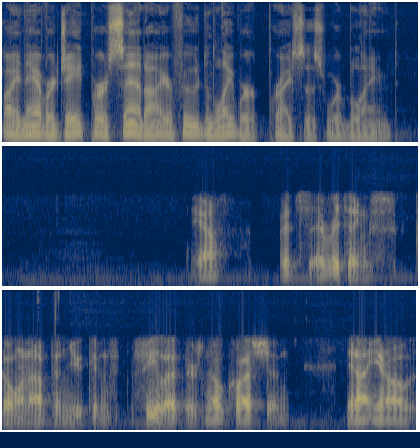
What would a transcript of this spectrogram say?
by an average 8%. Higher food and labor prices were blamed. Yeah, it's everything's going up, and you can feel it. There's no question. And I, you know,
